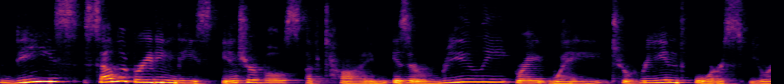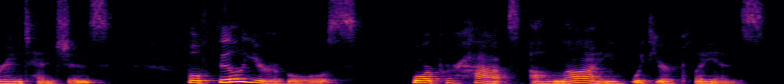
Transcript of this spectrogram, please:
these celebrating these intervals of time is a really great way to reinforce your intentions, fulfill your goals, or perhaps align with your plans.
